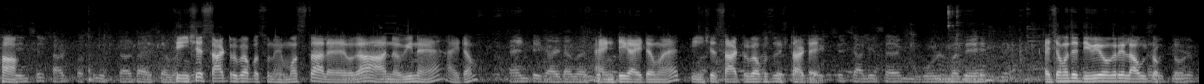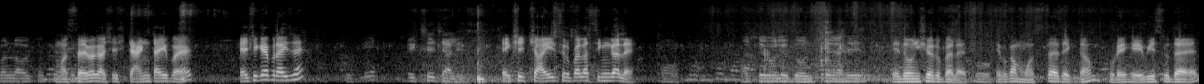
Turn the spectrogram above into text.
हा. तीनशे साठपासून स्टार्ट आहे तीनशे साठ रुपयापासून आहे. मस्त आला आहे बघा. हा नवीन आहे आयटम अँटिक आयटम आहे. अँटिक आयटम आहे. तीनशे साठ रुपयापासून स्टार्ट आहे. एकशे चाळीस आहे गोल्डमध्ये ह्याच्यामध्ये दिवे वगैरे लावू शकतो. दिवे पण लावू शकतो. मस्त आहे बघा अशी स्टँड टाईप आहेत. याची काय प्राइस आहे? एकशे चाळीस. एकशे चाळीस रुपयाला सिंगल आहे. हो. असे वाले दोनशे आहे. हे दोनशे रुपयाला आहेत. हे. बघा मस्त आहेत एकदम. पुढे हेवी सुद्धा आहेत.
